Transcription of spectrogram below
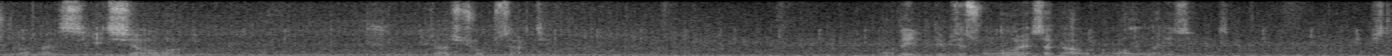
Şurada ben sizi geçeceğim ama biraz çok sert ya. O değil bir de bize sollama yasak abi. Vallahi sana. İşte.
